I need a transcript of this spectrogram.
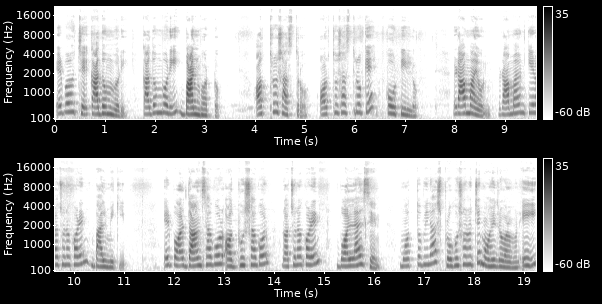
এরপর হচ্ছে কাদম্বরী। কাদম্বরী বাণভট্ট অর্থশাস্ত্র। অর্থশাস্ত্রকে কৌটিল্য। রামায়ণ। রামায়ণ কে রচনা করেন? বাল্মীকি। এরপর দানসাগর অদ্ভুত সাগর রচনা করেন বল্লাল সেন। মত্তবিলাস, প্রহসন হচ্ছে মহেন্দ্র বর্মন এই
